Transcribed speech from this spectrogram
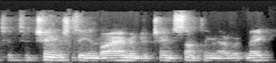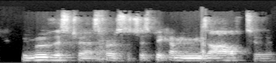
to, to, change the environment or change something that would make remove the stress versus just becoming resolved to it.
